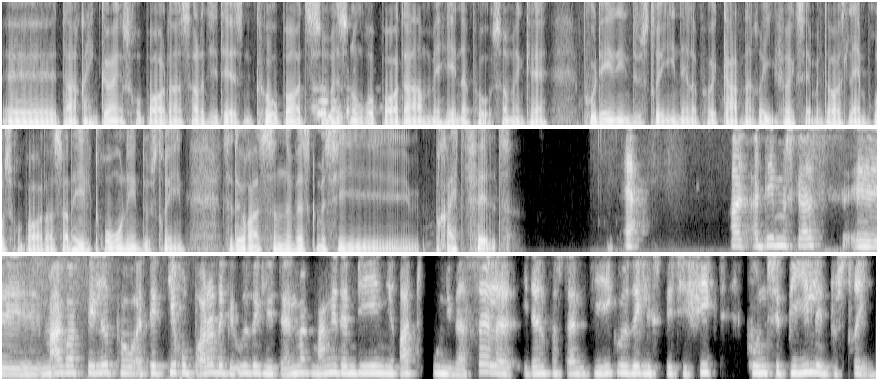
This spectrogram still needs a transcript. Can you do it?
Øh, der er rengøringsrobotter, og så er der de der sådan cobots, som er sådan nogle robotarme med hænder på, som man kan putte ind i industrien, eller på et gardneri for eksempel. Der er også landbrugsrobotter, og så er der hele droneindustrien. Så det er jo ret sådan, hvad skal man sige, bredt felt. Ja, og, og det er måske også øh, meget godt billede på, at det, de robotter, der bliver udviklet i Danmark, mange af dem de er egentlig ret universelle i den forstand, de er ikke udviklet specifikt kun til bilindustrien.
